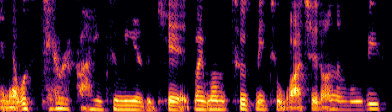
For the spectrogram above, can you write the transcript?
And that was terrifying to me as a kid. My mom took me to watch it on the movies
